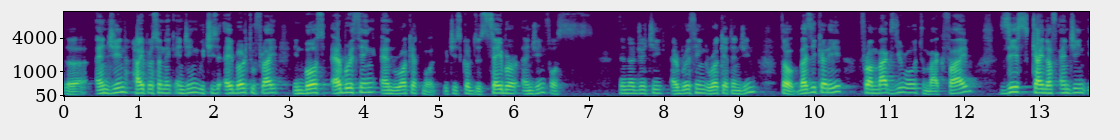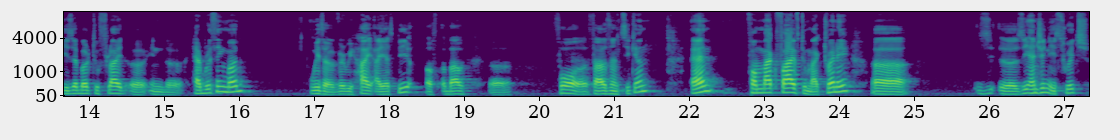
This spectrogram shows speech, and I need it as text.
uh, engine, hypersonic engine, which is able to fly in both air breathing and rocket mode, which is called the Sabre engine for the energetic air breathing rocket engine. So basically, from Mach 0 to Mach 5, this kind of engine is able to fly uh, in the air breathing mode with a very high ISP of about uh, 4,000 seconds. And from Mach 5 to Mach 20, uh, the, uh, the, engine is switched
